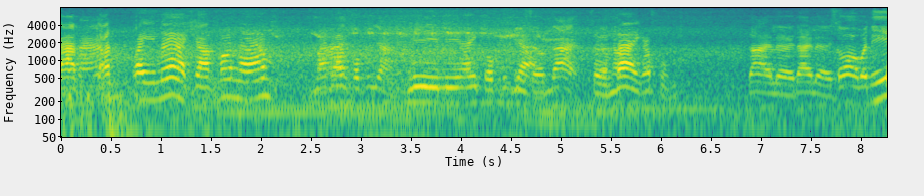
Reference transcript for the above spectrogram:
การน้ำการดไฟหน้าการดหม้อน้ำมานะคให้รับครบทุกอย่างมีมีให้ครบทุกอย่างเสริมได้เสริมได้ครับผม ได้เลยได้เลย ก็วันนี้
